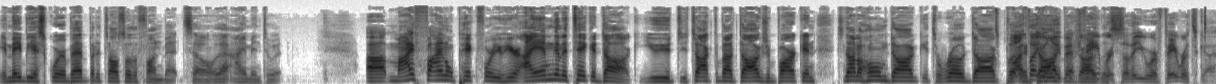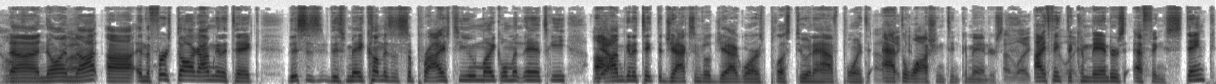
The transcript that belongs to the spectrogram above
it may be a square bet, but it's also the fun bet. So that I'm into it. Uh, my final pick for you here. I am going to take a dog. You, you talked about dogs are barking. It's not a home dog. It's a road dog, but Oh, I a thought dog you only bet regardless. favorites. I thought you were a favorites guy. Huh? Nah, no, I'm Wow. not. Uh, and the first dog I'm going to take. This is this may come as a surprise to you, Michael Mutnansky. Uh, Yeah. I'm going to take the Jacksonville Jaguars plus two and a half points I at like the it. Washington Commanders. I like I think I the like it. Commanders effing stink.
